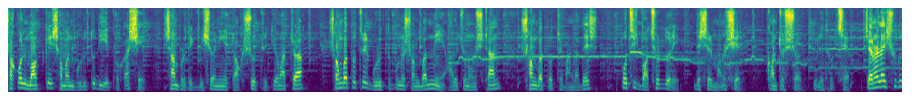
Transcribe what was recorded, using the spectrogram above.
সকল মতকে সমান গুরুত্ব দিয়ে প্রকাশে সাম্প্রতিক বিষয় নিয়ে টকশো তৃতীয় মাত্রা, সংবাদপত্রের গুরুত্বপূর্ণ সংবাদ নিয়ে আলোচনা অনুষ্ঠান, সংবাদপত্রে বাংলাদেশ, পঁচিশ বছর ধরে দেশের মানুষের কণ্ঠস্বর তুলে ধরছে। চ্যানেল আই শুধু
